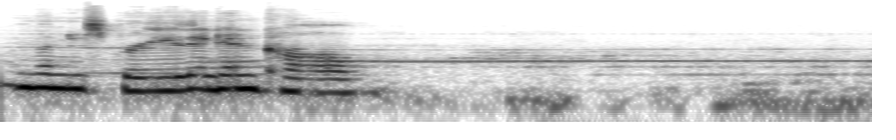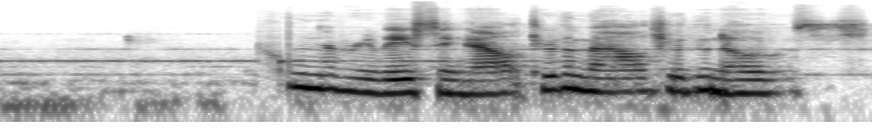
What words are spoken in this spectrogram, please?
And then just breathing in calm. And then releasing out through the mouth, through the nose.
